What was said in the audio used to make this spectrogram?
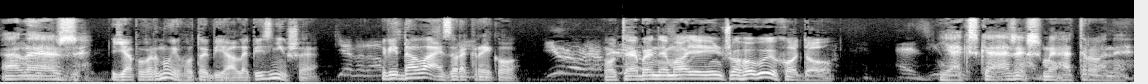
Але ж Я поверну його тобі, але пізніше. Віддавай зорекрику. у тебе немає іншого виходу. Як скажеш, Мегатроне.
